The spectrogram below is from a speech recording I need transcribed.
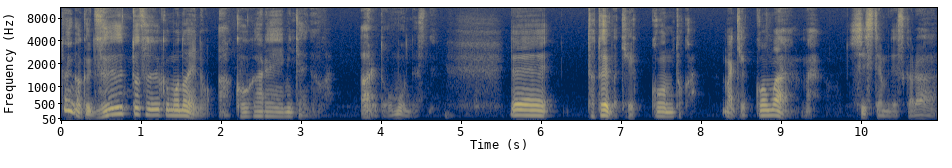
とにかくずっと続くものへの憧れみたいなのがあると思うんですね。で例えば結婚とかまあ結婚はまあシステムですから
